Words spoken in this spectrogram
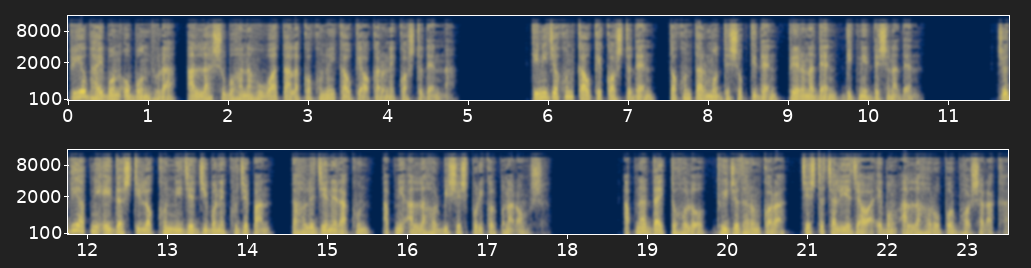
প্রিয় ভাইবোন ও বন্ধুরা, আল্লাহ সুবহানাহু ওয়া তালা কখনোই কাউকে অকারণে কষ্ট দেন না। তিনি যখন কাউকে কষ্ট দেন, তখন তার মধ্যে শক্তি দেন, প্রেরণা দেন দিকনির্দেশনা দেন। যদি আপনি এই দশটি লক্ষণ নিজের জীবনে খুঁজে পান, তাহলে জেনে রাখুন, আপনি আল্লাহর বিশেষ পরিকল্পনার অংশ। আপনার দায়িত্ব হল ধৈর্যধারণ করা, চেষ্টা চালিয়ে যাওয়া এবং আল্লাহর ওপর ভরসা রাখা।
